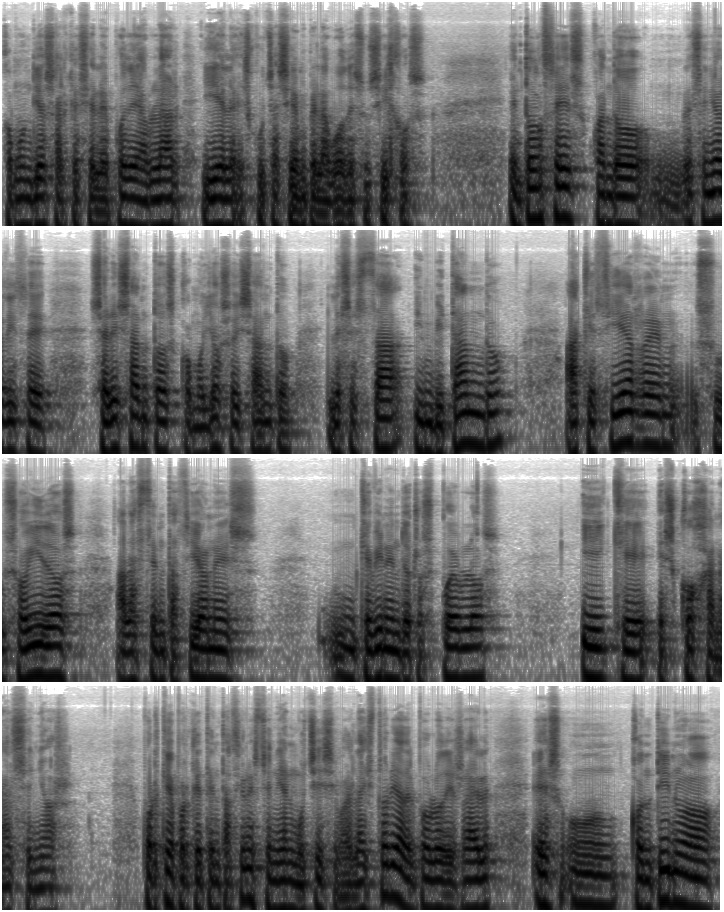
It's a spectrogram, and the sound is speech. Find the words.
como un Dios al que se le puede hablar y Él escucha siempre la voz de sus hijos. Entonces, cuando el Señor dice, seréis santos como yo soy santo, les está invitando a que cierren sus oídos a las tentaciones que vienen de otros pueblos y que escojan al Señor. ¿Por qué? Porque tentaciones tenían muchísimas. La historia del pueblo de Israel es un continuo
